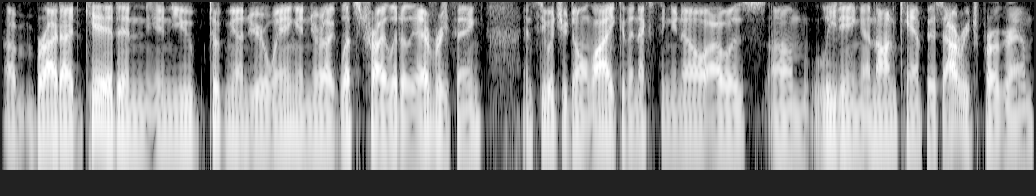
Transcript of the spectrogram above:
a bright-eyed kid, and and you took me under your wing, and you're like, let's try literally everything, and see what you don't like, and the next thing you know, I was um, leading a non-campus outreach program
